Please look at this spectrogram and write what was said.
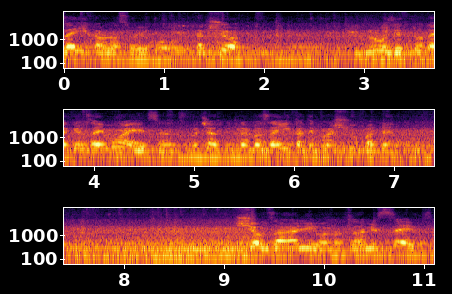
Заїхав на свою голову. Так що, друзі, хто таким займається, спочатку треба заїхати прощупати, що взагалі воно за місцевість.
